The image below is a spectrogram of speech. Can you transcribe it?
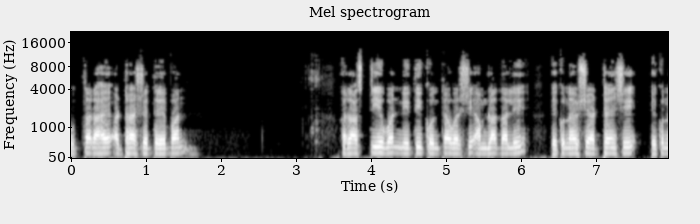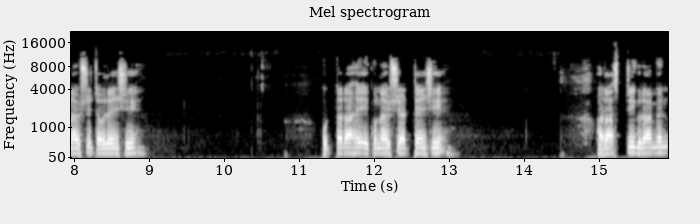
उत्तर आहे अठराशे त्रेपन्न. राष्ट्रीय वन नीती कोणत्या वर्षी अंमलात आली? एकोणावीसशे अठ्ठ्याऐंशी एकोणावीसशे चौऱ्याऐंशी. उत्तर आहे एकोणावीसशे अठ्ठ्याऐंशी. राष्ट्रीय ग्रामीण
